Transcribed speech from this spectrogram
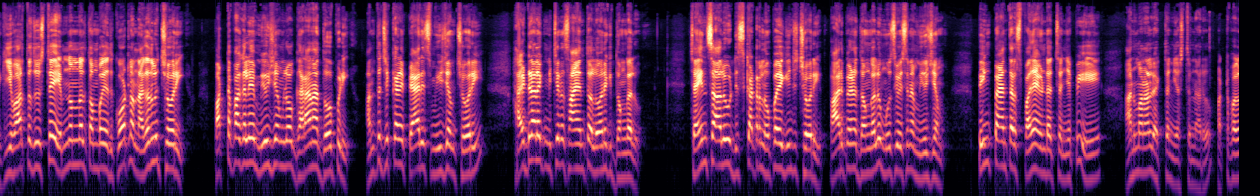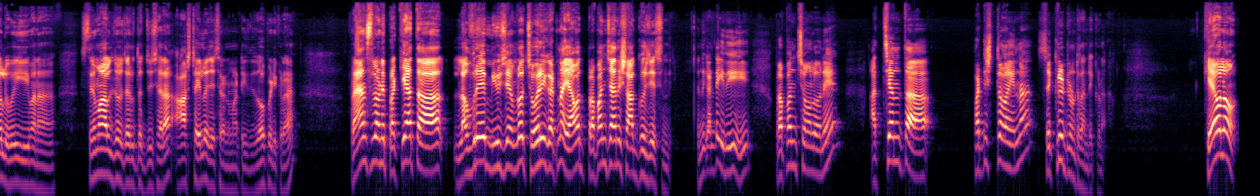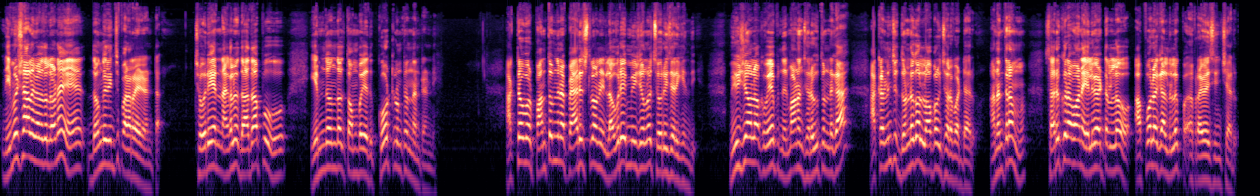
ఇక ఈ వార్త చూస్తే ఎనిమిది వందల తొంభై ఐదు కోట్ల నగదులు చోరీ. పట్టపగలే మ్యూజియంలో ఘరానా దోపిడీ. అంతు చిక్కని ప్యారిస్ మ్యూజియం చోరీ. హైడ్రాలిక్ నిచ్చెన సాయంతో లోనికి దొంగలు. చైన్సాలు డిస్కటర్లను ఉపయోగించి చోరీ. పారిపోయిన దొంగలు మూసివేసిన మ్యూజియం. పింక్ ప్యాంథర్స్ పని అయి ఉండొచ్చు అని చెప్పి అనుమానాలు వ్యక్తం చేస్తున్నారు. పట్టపగలు ఈ మన సినిమాలు జరుగుతుంది చూసారా ఆ స్టైల్లో చేశారనమాట ఇది దోపిడి ఇక్కడ. ఫ్రాన్స్లోని ప్రఖ్యాత లవ్రే మ్యూజియంలో చోరీ ఘటన యావత్ ప్రపంచాన్ని షాక్ గురి చేసింది. ఎందుకంటే ఇది ప్రపంచంలోనే అత్యంత పటిష్టమైన సెక్యూరిటీ ఉంటుందండి ఇక్కడ. కేవలం నిమిషాల వ్యవధిలోనే దొంగిలించి పరారాయడంట చోరీ నగలు దాదాపు ఎనిమిది వందల తొంభై ఐదు కోట్లు ఉంటుందంటండి అక్టోబర్ పంతొమ్మిదిన ప్యారిస్లోని లవరే మ్యూజియంలో చోరీ జరిగింది. మ్యూజియంలో ఒకవైపు నిర్మాణం జరుగుతుండగా అక్కడి నుంచి దుండగలు లోపలికి చొరబడ్డారు. అనంతరం సరుకు రవాణా ఎలివేటర్లో అపోలో గ్యాలరీలో ప్రవేశించారు.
